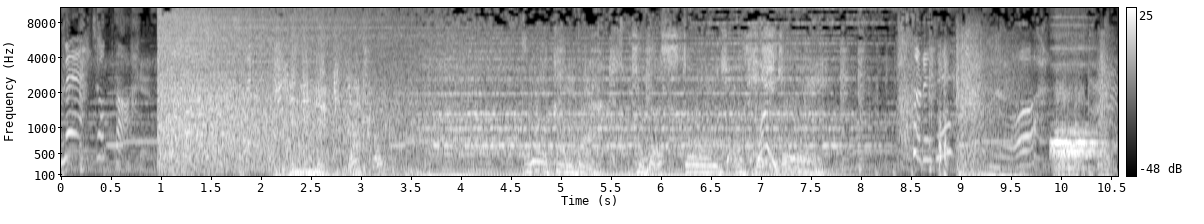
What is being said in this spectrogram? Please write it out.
ねえちょっと Welcome back to the stage of history. それでもう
